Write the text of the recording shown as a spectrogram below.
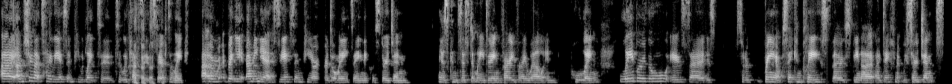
I, I'm sure that's how the SNP would like to, to look at it, certainly. Um, but I mean, yes, the SNP are dominating. Nicola Sturgeon is consistently doing very, very well in polling. Labour, though, is uh, is sort of bringing up second place. There's been a, a definite resurgence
